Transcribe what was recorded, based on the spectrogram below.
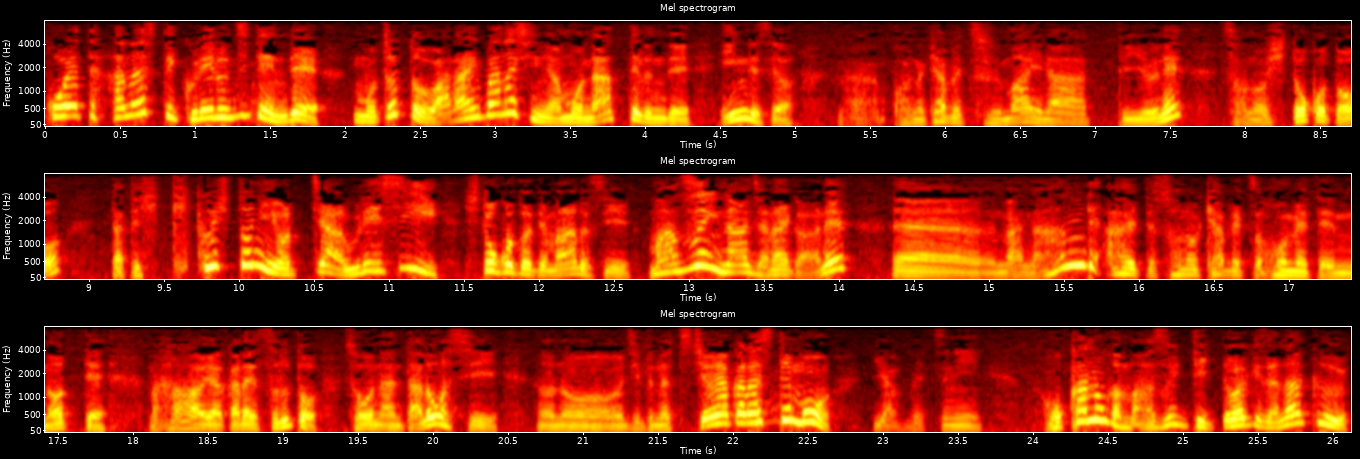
こうやって話してくれる時点で、もうちょっと笑い話にはもうなってるんでいいんですよ。まあ、このキャベツうまいなっていうね、その一言、だって聞く人によっちゃ嬉しい一言でもあるし、まずいなじゃないからね。えー、まあなんであえてそのキャベツ褒めてんのって、まあ母親からするとそうなんだろうし、あのー、自分の父親からしても、いや別に、他のがまずいって言ったわけじゃなく、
